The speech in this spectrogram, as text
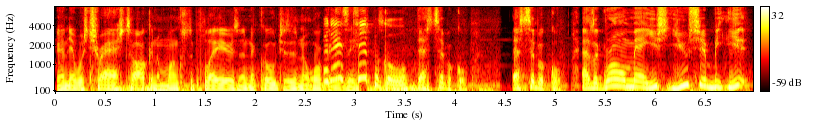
and there was trash talking amongst the players and the coaches and the organization. But that's typical. That's typical. That's typical. As a grown man, you sh- you should be you,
